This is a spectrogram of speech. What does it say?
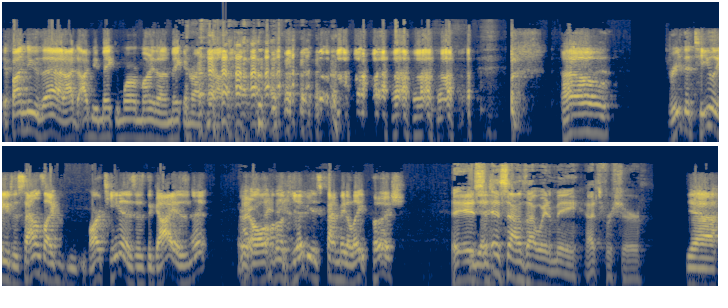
if I knew that, I'd, I'd be making more money than I'm making right now. oh, read the tea leaves. It sounds like Martinez is the guy, isn't it? Or, although Gebbia has kind of made a late push. It, it sounds that way to me. That's for sure. Yeah.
